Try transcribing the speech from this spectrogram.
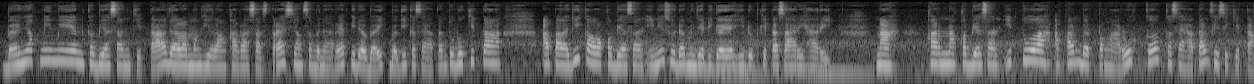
banyak nih Min kebiasaan kita dalam menghilangkan rasa stres yang sebenarnya tidak baik bagi kesehatan tubuh kita. Apalagi kalau kebiasaan ini sudah menjadi gaya hidup kita sehari-hari. Nah, karena kebiasaan itulah akan berpengaruh ke kesehatan fisik kita.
